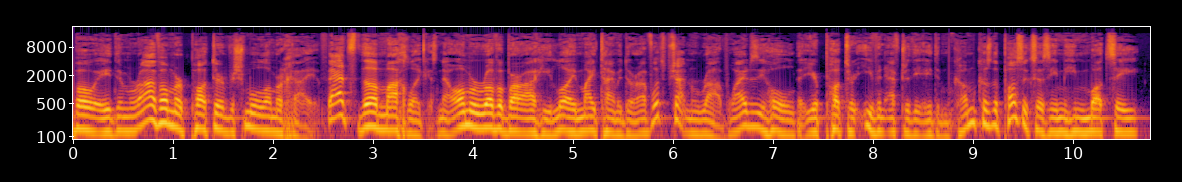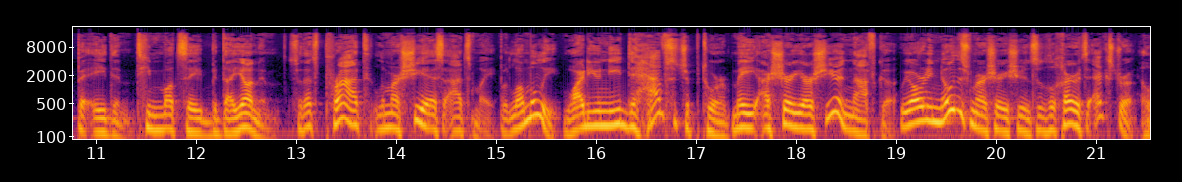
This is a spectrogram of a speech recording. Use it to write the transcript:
bo edim, Rav Omer Potter v'shmuel Omer. That's the machlokes. Now, Omer Rava Bar Ahilai, my time of Rav. What's pshat in Rav? Why does he hold that you're Potter even after the edim come? Because the pasuk says him he motze be'edim, timotze bedayanim. So that's prat lemarshia es atzmai. But lamali, why do you need to have such a ptur? May asher yarshia nafka. We already know this from asher yarshia, so the it's extra. So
